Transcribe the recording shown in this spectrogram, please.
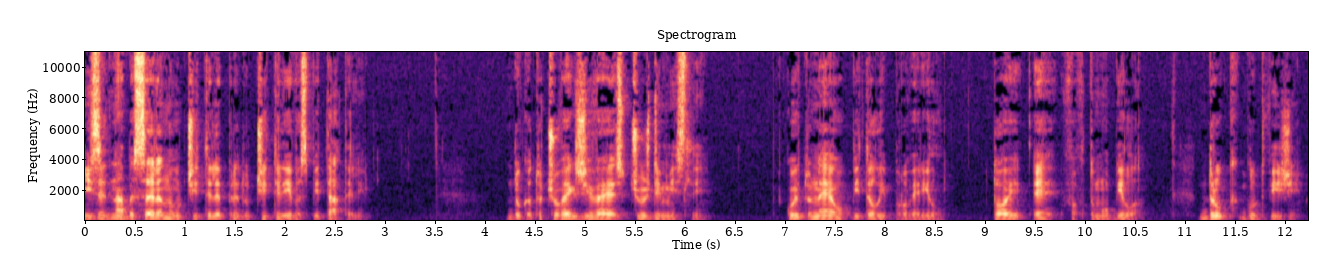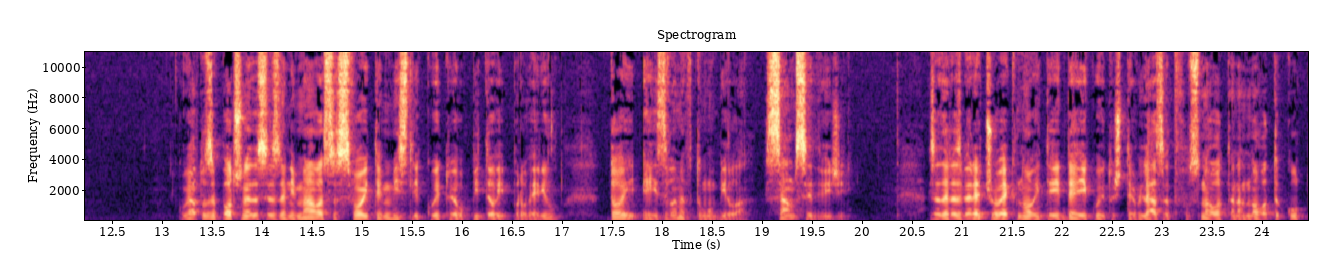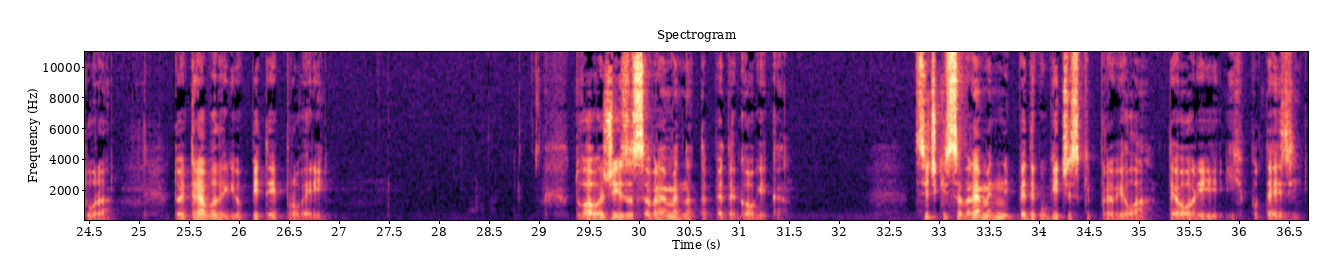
Из една бесера на учителя пред учители и възпитатели. Докато човек живее с чужди мисли, които не е опитал и проверил, той е в автомобила. Друг го движи. Когато започне да се занимава със своите мисли, които е опитал и проверил, той е извън автомобила, сам се движи. За да разбере човек новите идеи, които ще влязат в основата на новата култура, той трябва да ги опита и провери. Това въжи и за съвременната педагогика. Всички съвременни педагогически правила, теории и хипотези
